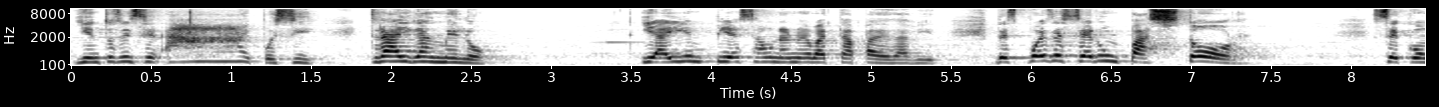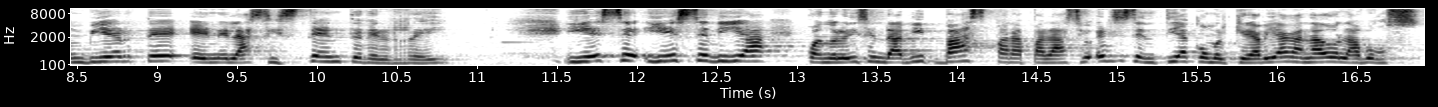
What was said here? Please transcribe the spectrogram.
Y entonces dicen, ay, pues sí, tráiganmelo. Y ahí empieza una nueva etapa de David. Después de ser un pastor, se convierte en el asistente del rey. Y ese, y ese día, cuando le dicen, David, vas para palacio, él se sentía como el que había ganado la voz.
